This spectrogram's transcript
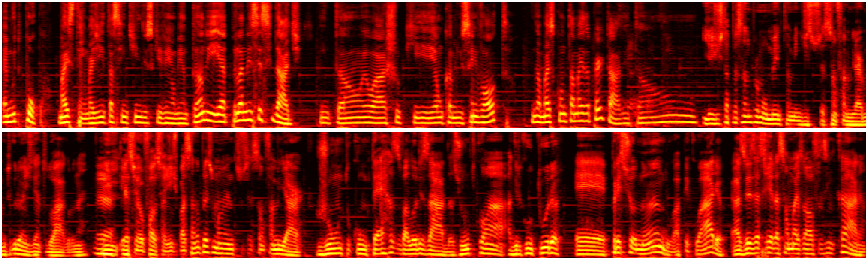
É muito pouco, mas tem. Mas a gente está sentindo isso que vem aumentando e é pela necessidade. Então eu acho que é um caminho sem volta, ainda mais quando está mais apertado. Então, E a gente tá passando por um momento também de sucessão familiar muito grande dentro do agro, né? É. E assim, eu falo assim, a gente passando por esse momento de sucessão familiar, junto com terras valorizadas, junto com a agricultura é, pressionando a pecuária, às vezes essa geração mais nova fala assim, cara,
